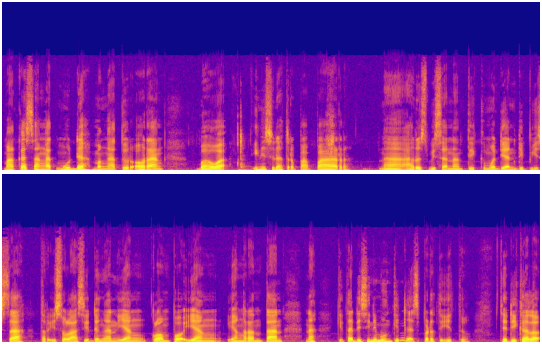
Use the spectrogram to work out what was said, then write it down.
Maka sangat mudah mengatur orang bahwa ini sudah terpapar. Nah, harus bisa nanti kemudian dipisah, terisolasi dengan yang kelompok yang yang rentan. Nah, kita di sini mungkin nggak seperti itu. Jadi kalau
